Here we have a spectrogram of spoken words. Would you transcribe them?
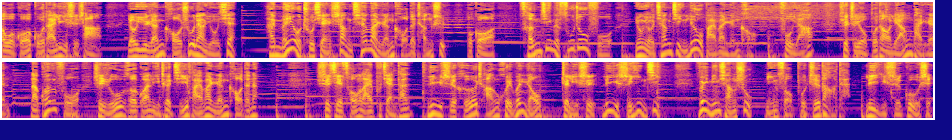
我国古代历史上，由于人口数量有限，还没有出现上千万人口的城市。不过，曾经的苏州府拥有将近六百万人口，府衙却只有不到两百人。那官府是如何管理这几百万人口的呢？世界从来不简单，历史何尝会温柔？这里是历史印记，为您讲述您所不知道的历史故事。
